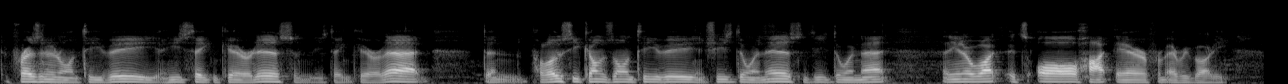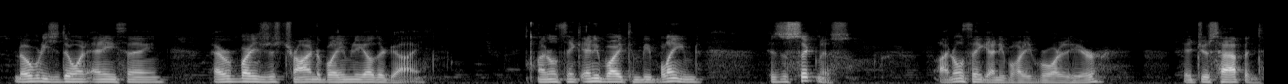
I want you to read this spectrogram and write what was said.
the president on TV, and he's taking care of this and he's taking care of that. Then Pelosi comes on TV and she's doing this and she's doing that. And you know what? It's all hot air from everybody. Nobody's doing anything. Everybody's just trying to blame the other guy. I don't think anybody can be blamed. It's a sickness. I don't think anybody brought it here. It just happened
